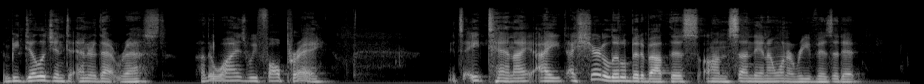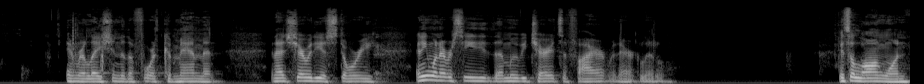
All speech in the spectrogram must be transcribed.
And be diligent to enter that rest. Otherwise, we fall prey. It's 810. I, I, I shared a little bit about this on Sunday, and I want to revisit it in relation to the fourth commandment. And I'd share with you a story. Anyone ever see the movie Chariots of Fire with Eric Liddell? It's a long one.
